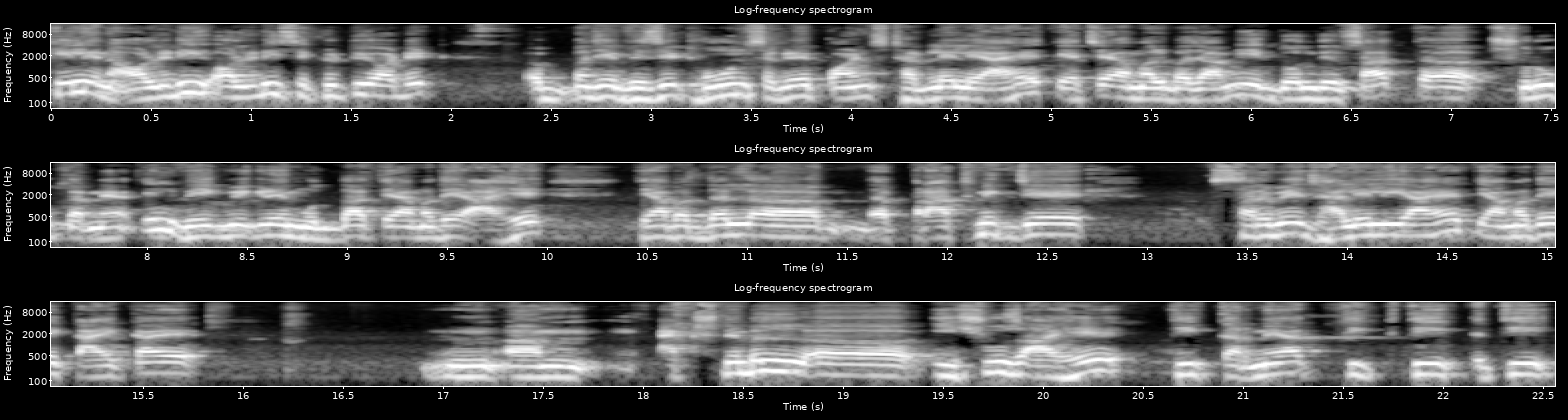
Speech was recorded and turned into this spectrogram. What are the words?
केले ना. ऑलरेडी ऑलरेडी सिक्युरिटी ऑडिट म्हणजे व्हिजिट होऊन सगळे पॉइंट्स ठरलेले आहे. त्याचे अंमलबजावणी एक दोन दिवसात सुरू करण्यात येईल. वेगवेगळे मुद्दा त्यामध्ये आहे. त्याबद्दल प्राथमिक जे सर्वे झालेली आहे त्यामध्ये काय काय ॲक्शनेबल इश्यूज आहे ती करण्यात ती ती ती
